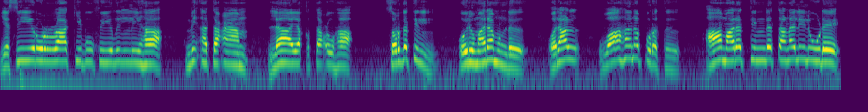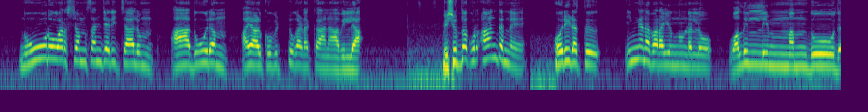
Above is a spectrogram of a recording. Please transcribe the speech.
യസീറുറാക്കിബു ഫീ മിഅത ആം ലാ യഖ്തഉഹ. സ്വർഗത്തിൽ ഒരു മരമുണ്ട്. ഒരാൾ വാഹനപ്പുറത്ത് ആ മരത്തിന്റെ തണലിലൂടെ നൂറു വർഷം സഞ്ചരിച്ചാലും ആ ദൂരം അയാൾക്ക് വിട്ടുകടക്കാനാവില്ല. വിശുദ്ധ ഖുർആൻ തന്നെ ഒരിടത്ത് ഇങ്ങനെ പറയുന്നുണ്ടല്ലോ വലില്ലിം മംദൂദ്.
